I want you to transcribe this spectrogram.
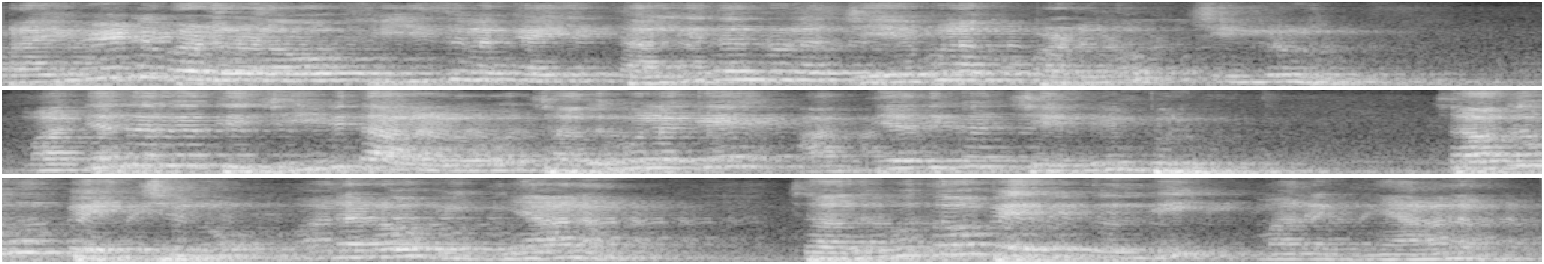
ప్రైవేటు బడులలో ఫీజులకై తల్లిదండ్రుల జేబులకు పడును చిల్లులు. మధ్యతరగతి జీవితాలలో చదువులకే అత్యధిక చెల్లింపులు. చదువు పెంచును మనలో విజ్ఞానం. చదువుతో పెరుగుతుంది మన జ్ఞానం.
